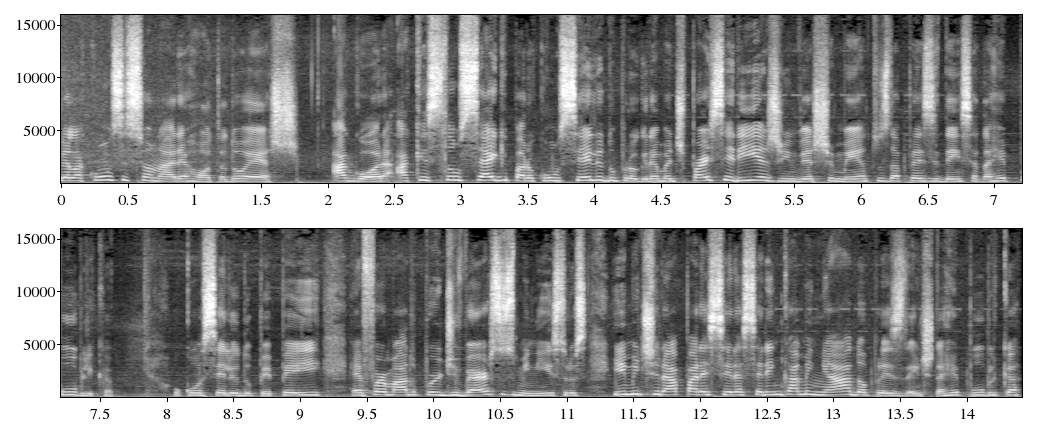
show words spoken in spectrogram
pela concessionária Rota do Oeste. Agora, a questão segue para o Conselho do Programa de Parcerias de Investimentos da Presidência da República. O Conselho do PPI é formado por diversos ministros e emitirá parecer a ser encaminhado ao Presidente da República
